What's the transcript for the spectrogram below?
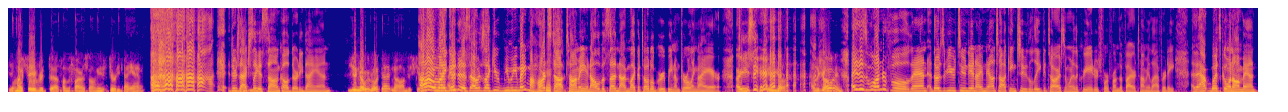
Yeah, my favorite uh, from the Fire song is "Dirty Diane." There's actually a song called Dirty Diane. You know who wrote that? No, I'm just kidding. Oh my goodness! I was like, you, you, you made my heart stop, Tommy, and all of a sudden I'm like a total groupie and I'm twirling my hair. Are you serious? There you go. How's it going? It is wonderful, man. Those of you who tuned in, I am now talking to the lead guitarist and one of the creators for From the Fire, Tommy Lafferty. That- what's going on, man?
